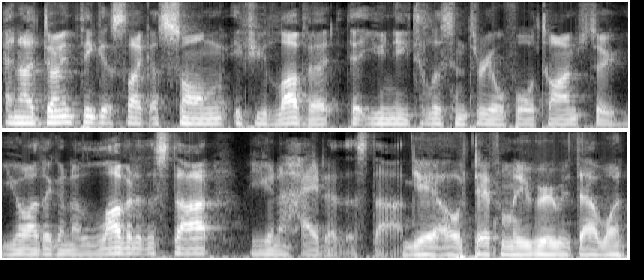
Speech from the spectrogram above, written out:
And I don't think it's like a song, if you love it, that you need to listen three or four times to. You're either going to love it at the start or you're going to hate it at the start. Yeah, I'll definitely agree with that one.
